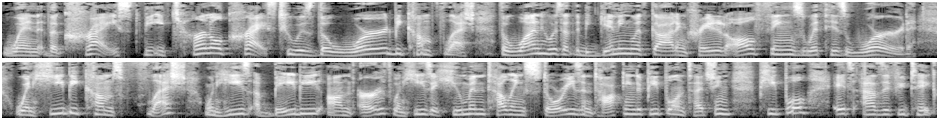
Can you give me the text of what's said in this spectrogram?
when the Christ, the eternal Christ, who is the Word become flesh, the one who is at the beginning with God and created all things with His Word, when He becomes flesh, when He's a baby on earth, when He's a human telling stories and talking to people and touching people, it's as if you take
